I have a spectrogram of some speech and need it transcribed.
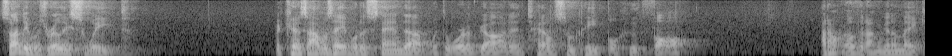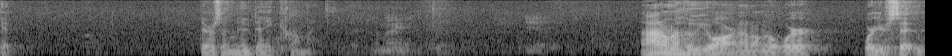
Sunday was really sweet because I was able to stand up with the Word of God and tell some people who thought, I don't know that I'm going to make it. There's a new day coming. I don't know who you are, and I don't know where, where you're sitting,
